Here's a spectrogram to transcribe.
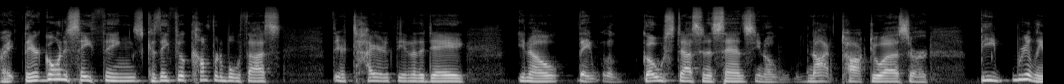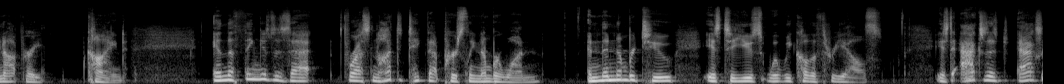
right? They're going to say things because they feel comfortable with us. They're tired at the end of the day. You know, they will ghost us in a sense, you know, not talk to us or be really not very kind. And the thing is, is that for us not to take that personally, number one, and then number two is to use what we call the three L's, is to act as a, act,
